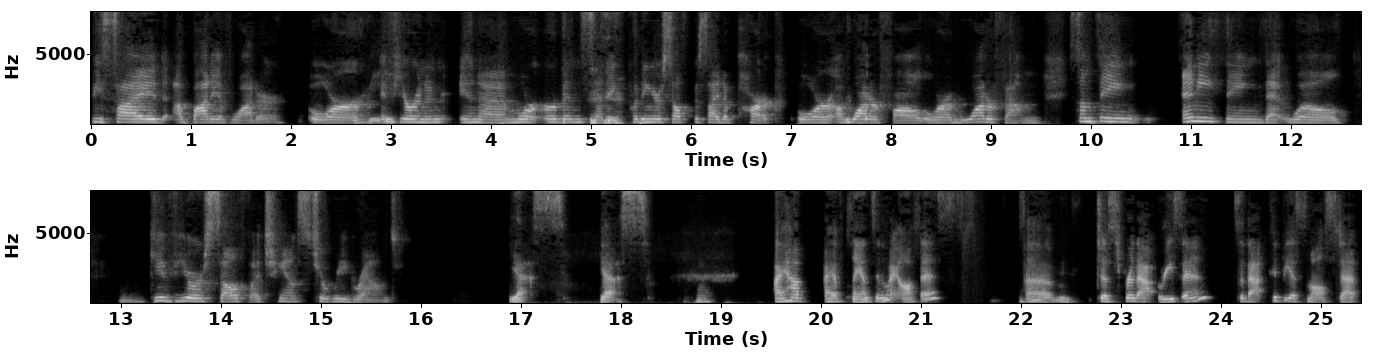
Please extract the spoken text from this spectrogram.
beside a body of water or mm-hmm. if you're in an, in a more urban setting putting yourself beside a park or a waterfall or a water fountain something anything that will give yourself a chance to reground Yes. Yes. Mm-hmm. I have I have plants in my office mm-hmm. um, just for that reason. So that could be a small step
